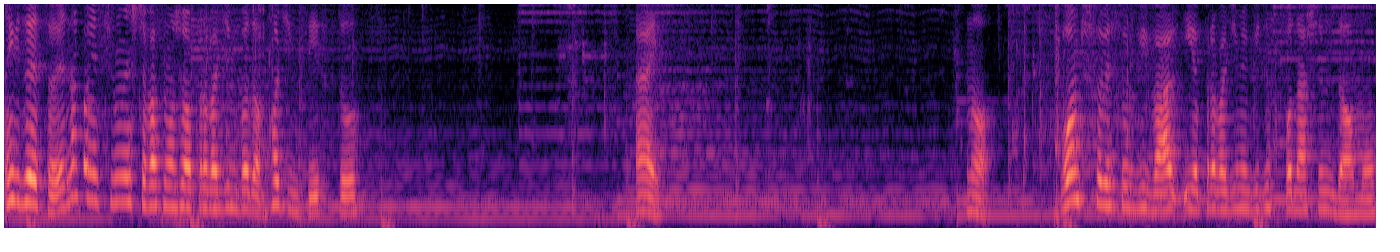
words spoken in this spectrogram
No i widzę co, na koniec filmu jeszcze was może oprowadzimy po dom. Chodź im tisk tu. Ej. No. Włącz sobie survival i oprowadzimy widzów po naszym domu.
